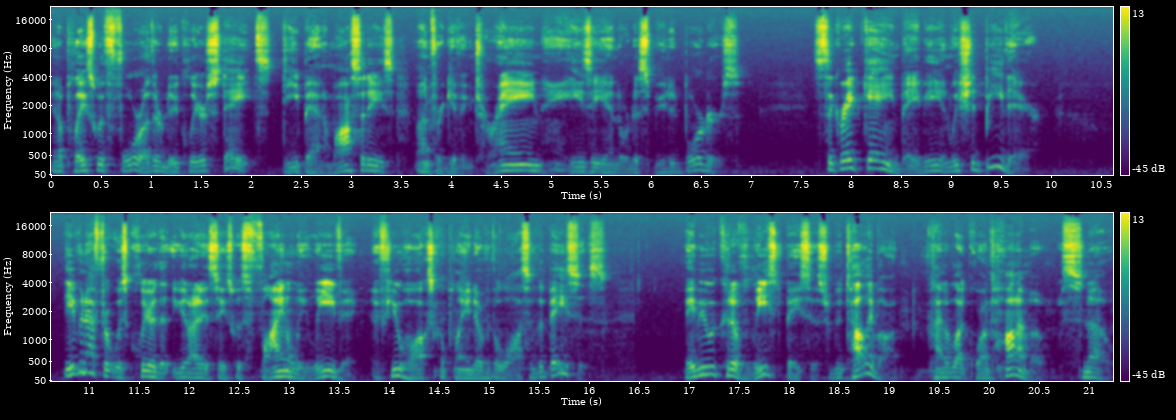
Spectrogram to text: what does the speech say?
in a place with four other nuclear states, deep animosities, unforgiving terrain, hazy and or disputed borders. It's the great game, baby, and we should be there. Even after it was clear that the United States was finally leaving, a few hawks complained over the loss of the bases. Maybe we could have leased bases from the Taliban, kind of like Guantanamo with snow.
